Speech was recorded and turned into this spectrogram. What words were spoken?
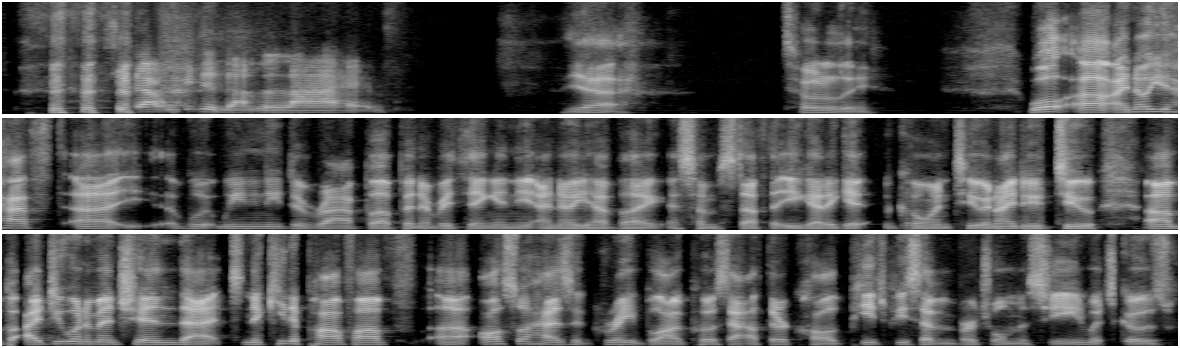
See that we did that live. Yeah, totally. Well, uh, I know you have. Uh, we need to wrap up and everything, and I know you have like some stuff that you got to get going to, and I do too. Um, but I do want to mention that Nikita Popov uh, also has a great blog post out there called PHP 7 Virtual Machine, which goes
